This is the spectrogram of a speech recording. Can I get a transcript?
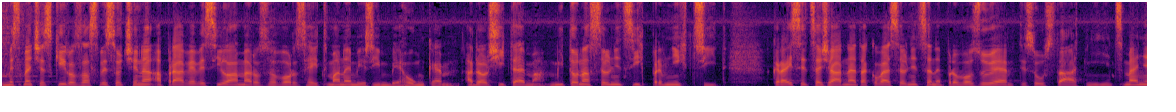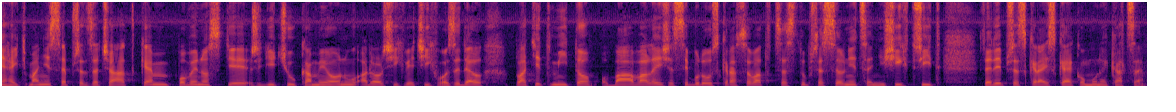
My jsme Český rozhlas Vysočina a právě vysíláme rozhovor s hejtmanem Jiřím Běhounkem. A další téma. Míto na silnicích prvních tříd. Kraj sice žádné takové silnice neprovozuje, ty jsou státní. Nicméně hejtmani se před začátkem povinnosti řidičů kamionů a dalších větších vozidel platit míto obávali, že si budou zkrasovat cestu přes silnice nižších tříd, tedy přes krajské komunikace,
